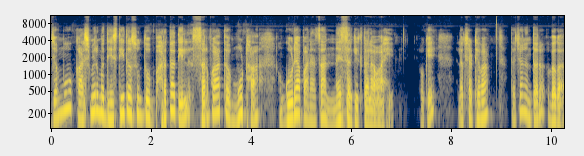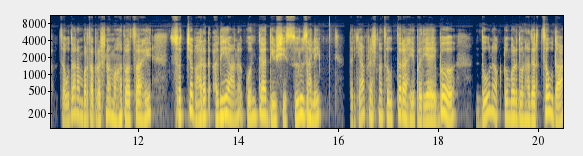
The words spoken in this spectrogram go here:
जम्मू काश्मीरमध्ये स्थित असून तो भारतातील सर्वात मोठा गोड्या पाण्याचा नैसर्गिक तलाव आहे. ओके? लक्षात ठेवा. त्याच्यानंतर बघा चौदा नंबरचा प्रश्न महत्त्वाचा आहे. स्वच्छ भारत अभियान कोणत्या दिवशी सुरू झाले? तर या प्रश्नाचं उत्तर आहे पर्याय ब दोन ऑक्टोबर दोन हजार चौदा.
